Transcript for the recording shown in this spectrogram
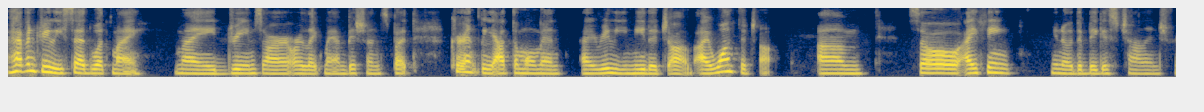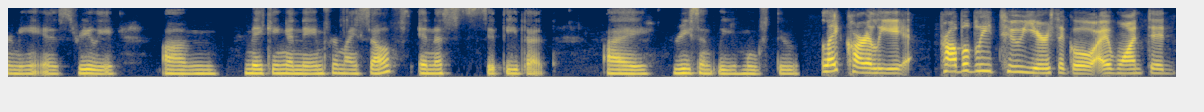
I haven't really said what my my dreams are or like my ambitions, but currently at the moment, I really need a job. I want a job. Um, so I think you know the biggest challenge for me is really um, making a name for myself in a city that I recently moved to. Like Carly, probably two years ago, I wanted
